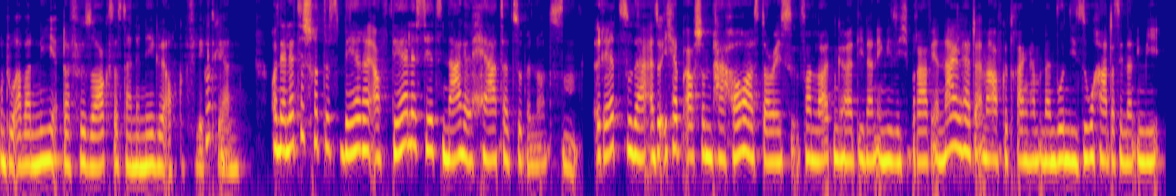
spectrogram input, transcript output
und du aber nie dafür sorgst, dass deine Nägel auch gepflegt Okay. werden. Und der letzte Schritt, das wäre auf der Liste jetzt Nagelhärte zu benutzen. Rätst du da, also ich habe auch schon ein paar Horror-Stories von Leuten gehört, die dann irgendwie sich brav ihren Nagelhärter immer aufgetragen haben und dann wurden die so hart, dass sie dann irgendwie,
